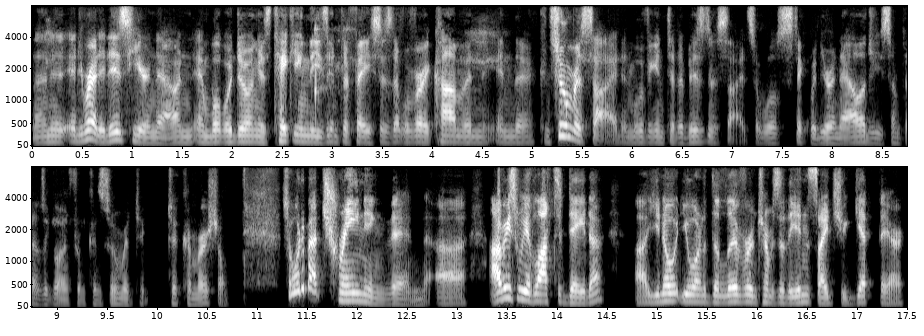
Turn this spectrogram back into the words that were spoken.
and it, it, right, it is here now. And and what we're doing is taking these interfaces that were very common in the consumer side and moving into the business side. So we'll stick with your analogy. Sometimes we're going from consumer to, to commercial. So what about training then? Uh, obviously, we have lots of data. Uh, you know what you want to deliver in terms of the insights you get there.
